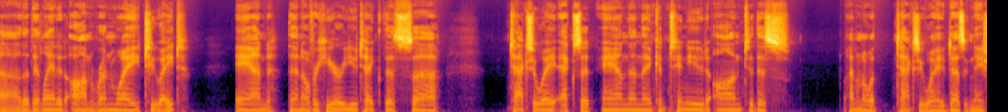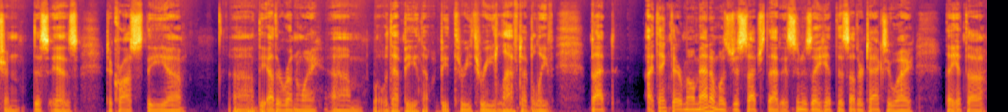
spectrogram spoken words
uh, that they landed on runway 28. And then over here, you take this uh, taxiway exit, and then they continued on to this. I don't know what taxiway designation this is to cross the uh, uh, the other runway. Um, what would that be? That would be three three left, I believe. But I think their momentum was just such that as soon as they hit this other taxiway, they hit the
